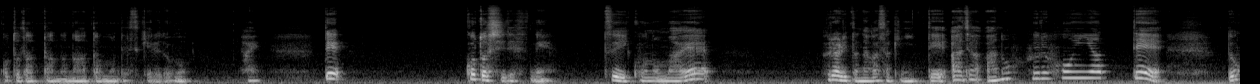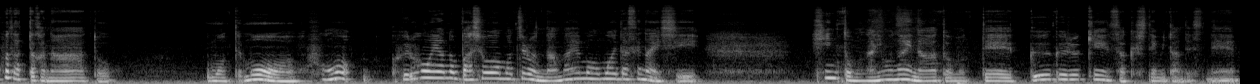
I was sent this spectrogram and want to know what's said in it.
ことだったんだなと思うんですけれどもはい。で今年ですねついこの前ふらりと長崎に行ってあじゃああの古本屋ってどこだったかなと思ってもう古本屋の場所はもちろん名前も思い出せないしヒントも何もないなと思って Google 検索してみたんですね。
